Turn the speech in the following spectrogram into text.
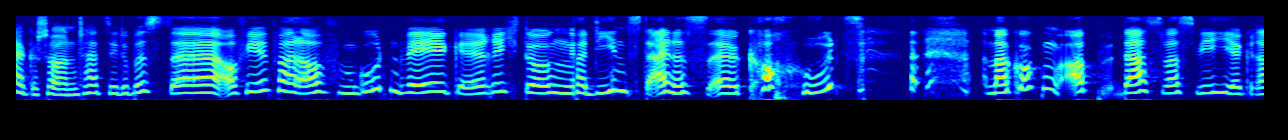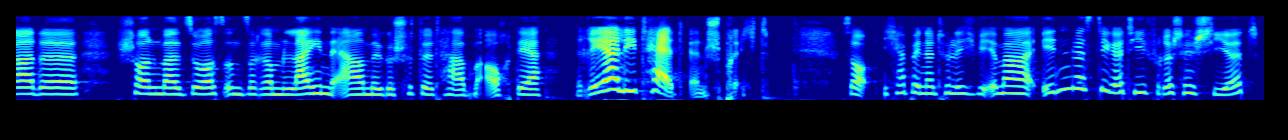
merke schon, Schatzi, du bist äh, auf jeden Fall auf einem guten Weg äh, Richtung Verdienst eines äh, Kochhuts. mal gucken, ob das, was wir hier gerade schon mal so aus unserem Leinärmel geschüttelt haben, auch der Realität entspricht. So, ich habe hier natürlich wie immer investigativ recherchiert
